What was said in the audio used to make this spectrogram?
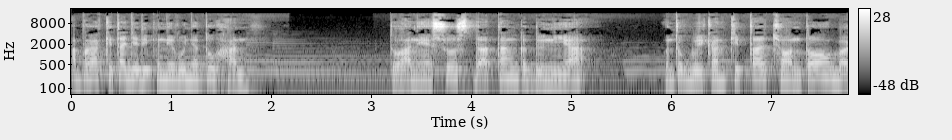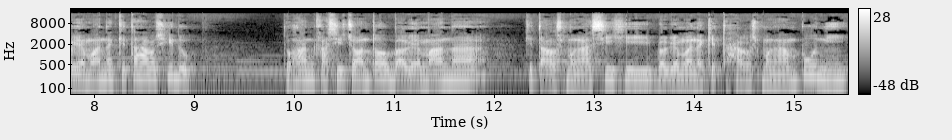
apakah kita jadi penirunya Tuhan? Tuhan Yesus datang ke dunia untuk berikan kita contoh bagaimana kita harus hidup. Tuhan kasih contoh bagaimana kita harus mengasihi, bagaimana kita harus mengampuni,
